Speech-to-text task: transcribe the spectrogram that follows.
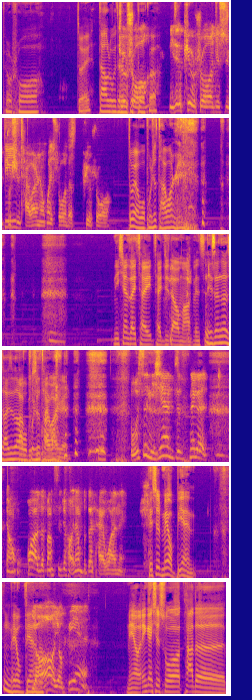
比如说对大陆的一些比如说播客。你这个譬如说就是第一不是台湾人会说的，譬如说对啊，我不是台湾人，你现在才才知道吗，Vincent？你现在才知道我不是台湾人。不是你现在这那个讲话的方式就好像不在台湾呢、可是没有变，没有变啊，有有变，没有，应该是说他的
